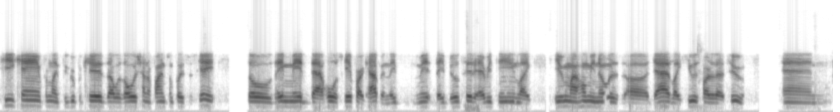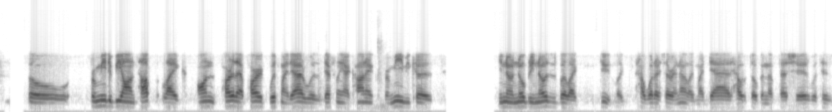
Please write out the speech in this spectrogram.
he came from like the group of kids that was always trying to find some place to skate. So they made that whole skate park happen. They made they built it, everything. Like even my homie Noah's uh, dad, like he was part of that too. And so for me to be on top, like on part of that park with my dad, was definitely iconic for me because you know nobody knows it, but like dude, like how what I said right now, like my dad helped open up that shit with his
